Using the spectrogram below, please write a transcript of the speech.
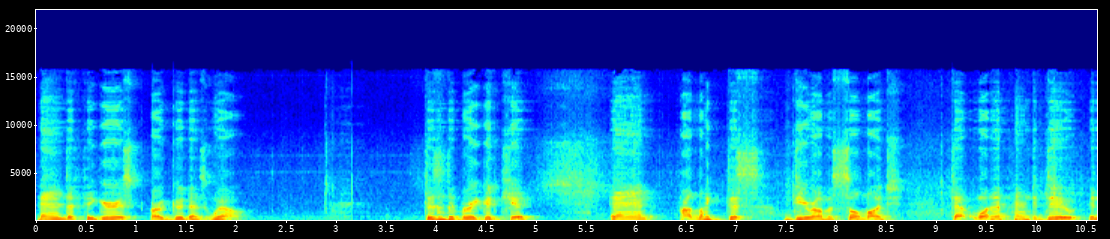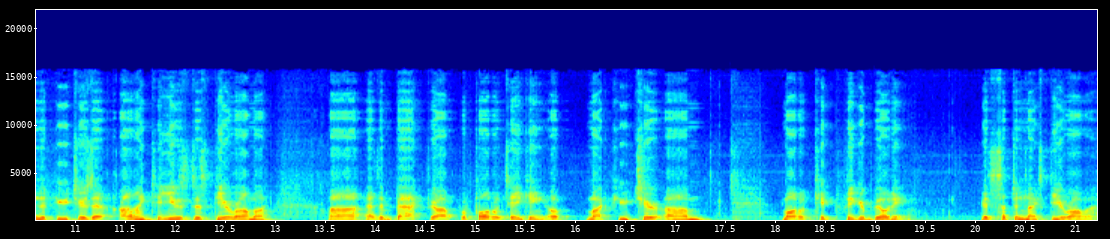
and the figures are good as well. This is a very good kit and I like this diorama so much that what I plan to do in the future is that I like to use this diorama uh, as a backdrop for photo taking of my future um, model kit figure building. It's such a nice diorama.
